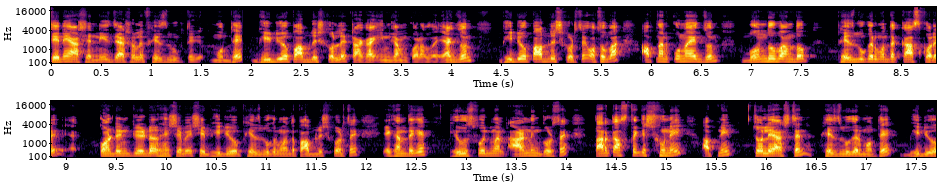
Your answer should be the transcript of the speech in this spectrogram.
জেনে আসেননি যে আসলে ফেসবুক থেকে মধ্যে ভিডিও পাবলিশ করলে টাকা ইনকাম করা যায়। একজন ভিডিও পাবলিশ করছে অথবা আপনার কোনো একজন বন্ধু বান্ধব ফেসবুকের মধ্যে কাজ করে কন্টেন্ট ক্রিয়েটর হিসেবে সে ভিডিও ফেসবুকের মধ্যে পাবলিশ করছে, এখান থেকে হিউজ পরিমাণ আর্নিং করছে, তার কাছ থেকে শুনেই আপনি চলে আসছেন ফেসবুকের মধ্যে ভিডিও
